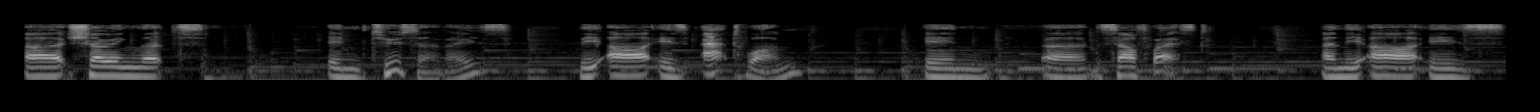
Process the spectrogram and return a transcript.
uh, showing that in two surveys, the R is at 1 in uh, the southwest and the R is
